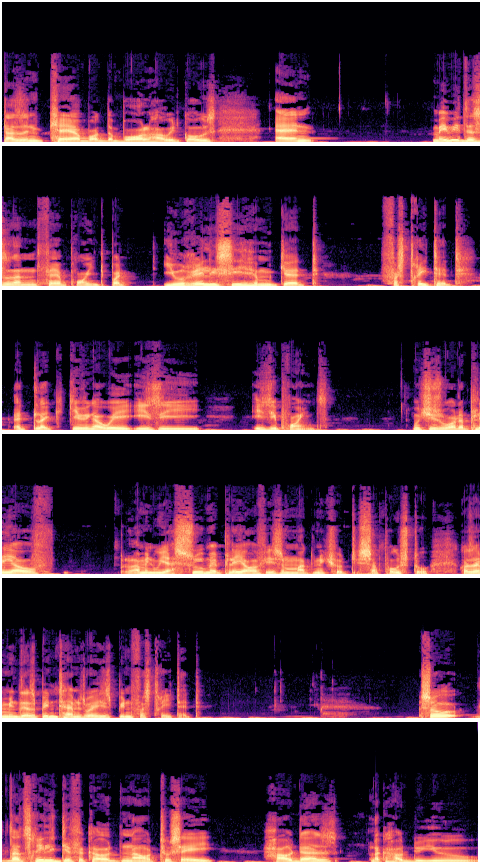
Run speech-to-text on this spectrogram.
Doesn't care about the ball how it goes, and maybe this is an unfair point, but you really see him get frustrated at like giving away easy easy points, which is what a player of I mean, we assume a player of his magnitude is supposed to, because I mean, there's been times where he's been frustrated. So that's really difficult now to say how does like how do you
